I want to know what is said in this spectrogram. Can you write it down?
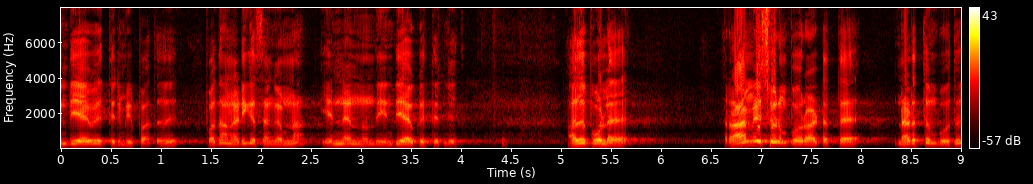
இந்தியாவே திரும்பி பார்த்தது. இப்போ தான் நடிகர் சங்கம்னா என்னன்னு வந்து இந்தியாவுக்கு தெரிஞ்சது. அதுபோல் ராமேஸ்வரம் போராட்டத்தை நடத்தும்போது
